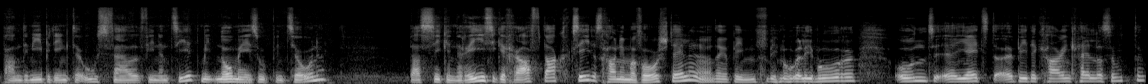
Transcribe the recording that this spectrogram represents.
pandemiebedingten Ausfälle finanziert mit noch mehr Subventionen. Das war ein riesiger Kraftakt, gewesen, das kann ich mir vorstellen, oder? Beim, beim Uli Maurer und äh, jetzt äh, bei der Karin Keller-Sutter.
